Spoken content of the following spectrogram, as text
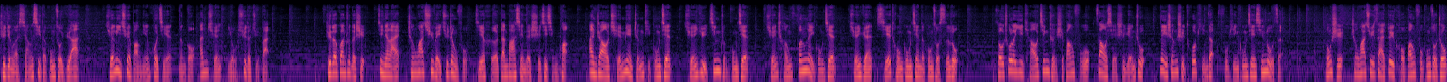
制定了详细的工作预案，全力确保年货节能够安全有序的举办。值得关注的是，近年来成华区委区政府结合丹巴县的实际情况，按照全面整体攻坚、全域精准攻坚、全程分类攻坚、全员协同攻坚的工作思路。走出了一条精准式帮扶、造血式援助、内生式脱贫的扶贫攻坚新路子。同时，成华区在对口帮扶工作中，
